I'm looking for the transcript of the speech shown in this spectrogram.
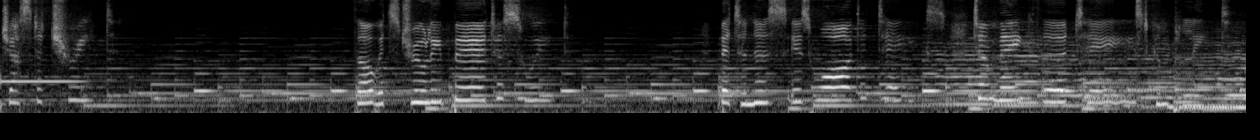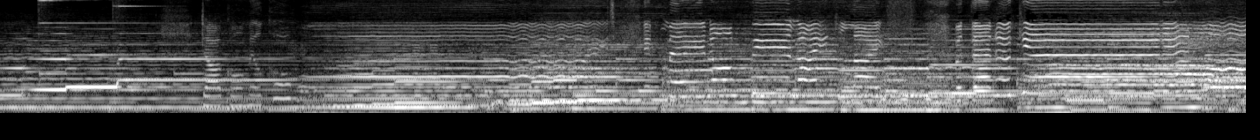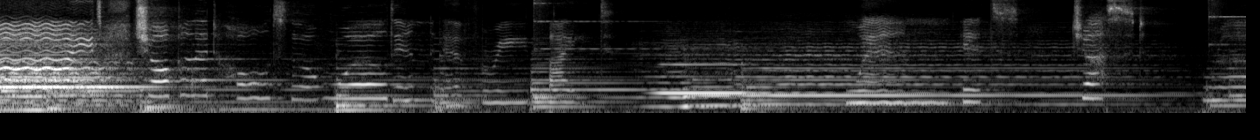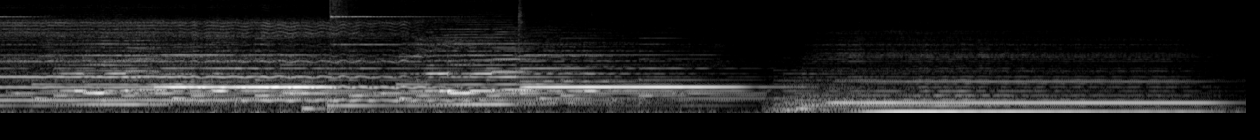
just a treat. Though it's truly bittersweet, bitterness is what it takes to make the taste complete. Dark or milk or When it's just right.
